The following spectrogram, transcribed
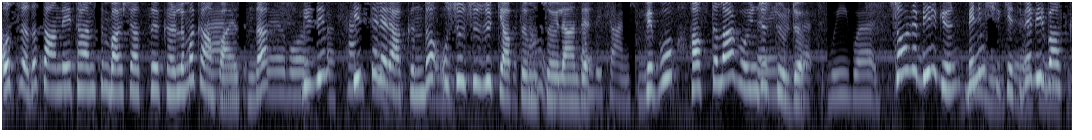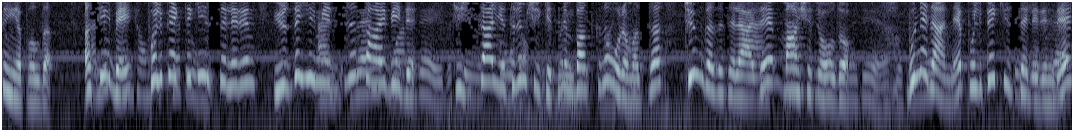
O sırada Sunday Times'in başlattığı karalama kampanyasında bizim hisseler hakkında usulsüzlük yaptığımız söylendi. Ve bu haftalar boyunca sürdü. Sonra bir gün benim şirketime bir baskın yapıldı. Asil Bey, Polipek'teki hisselerin %27'sinin sahibiydi. Kişisel yatırım şirketinin baskına uğraması tüm gazetelerde manşet oldu. Bu nedenle Polipek hisselerinde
